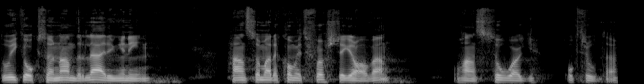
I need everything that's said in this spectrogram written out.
Då gick också den andra lärjungen in, han som hade kommit först i graven, och han såg och trodde.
